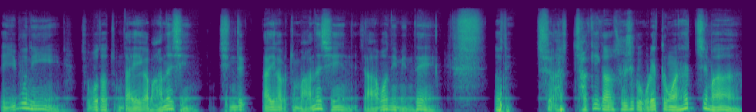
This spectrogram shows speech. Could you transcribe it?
네, 이분이 저보다 좀 나이가 많으신, 진득 나이가 좀 많으신 아버님인데 어, 네, 주- 자기가 주식을 오랫동안 했지만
